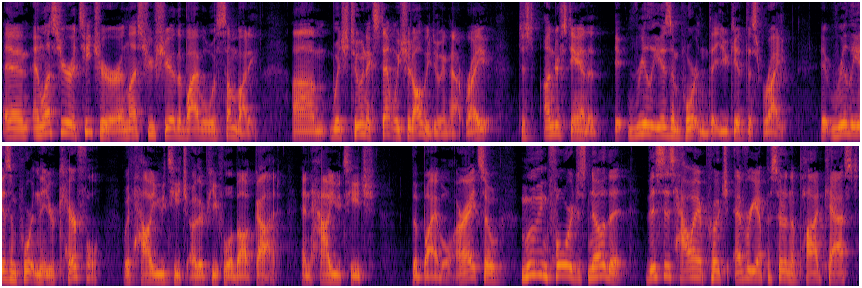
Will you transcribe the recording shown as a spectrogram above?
and unless you're a teacher or unless you share the Bible with somebody um, which to an extent we should all be doing that, right? Just understand that it really is important that you get this right. It really is important that you're careful with how you teach other people about God and how you teach the Bible. All right, so moving forward, just know that this is how I approach every episode in the podcast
